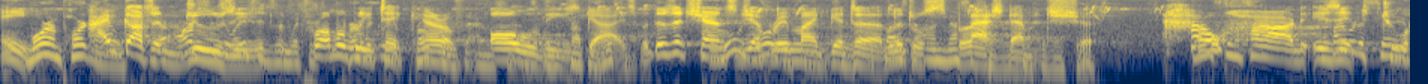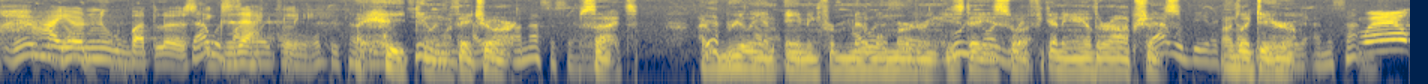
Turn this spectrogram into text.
Hey, More importantly, I've got a there are doozy that could probably take care of all these guys, but there's a chance rule Jeffrey might get a little splash damage. How hard is if I were it to say to where you're hire new butlers That would violate the exactly? I hate dealing with HR. Besides, I If, really am however, aiming for minimal I were to say, murdering these are you going days, so with? if you got any other options, would be an I'd like to hear acceptable 'em. way end the sentence, Well,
